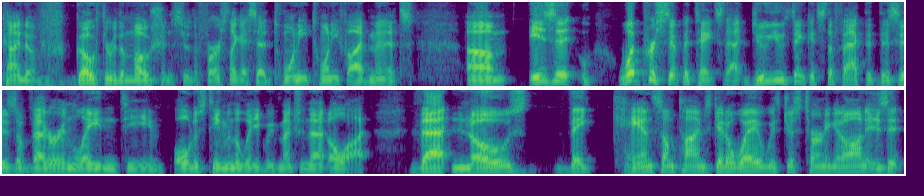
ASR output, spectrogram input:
kind of go through the motions through the first like i said 20 25 minutes um, is it what precipitates that do you think it's the fact that this is a veteran laden team oldest team in the league we've mentioned that a lot that knows they can sometimes get away with just turning it on? Is it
